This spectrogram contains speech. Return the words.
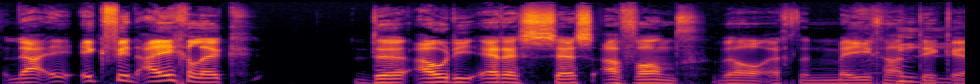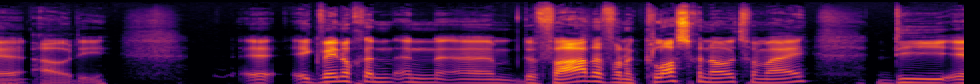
Nou, ik vind eigenlijk de Audi RS6 Avant wel echt een mega dikke Audi. Eh, ik weet nog, een, een, ehm, de vader van een klasgenoot van mij, die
